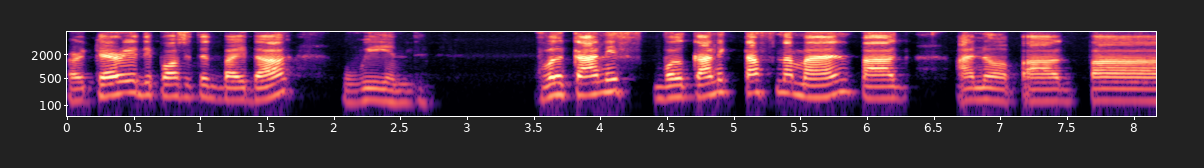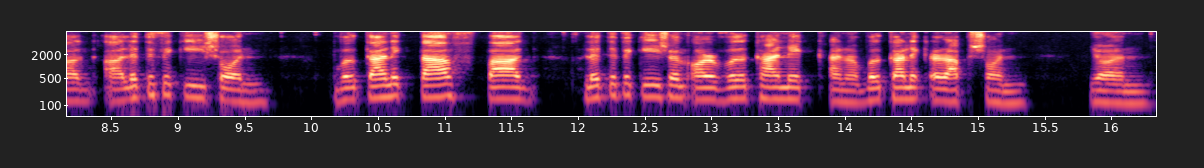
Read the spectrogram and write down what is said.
Or carry deposited by the wind. Volcanic volcanic tuff naman pag ano pag pag uh, litification. Volcanic tuff pag litification or volcanic ano volcanic eruption. 'Yon.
